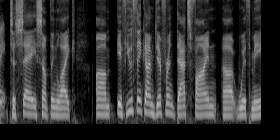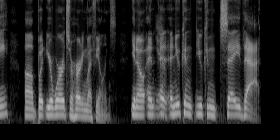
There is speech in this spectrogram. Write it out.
Right. to say something like um if you think i'm different that's fine uh with me uh but your words are hurting my feelings you know and Yeah. and, and you can you can say that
